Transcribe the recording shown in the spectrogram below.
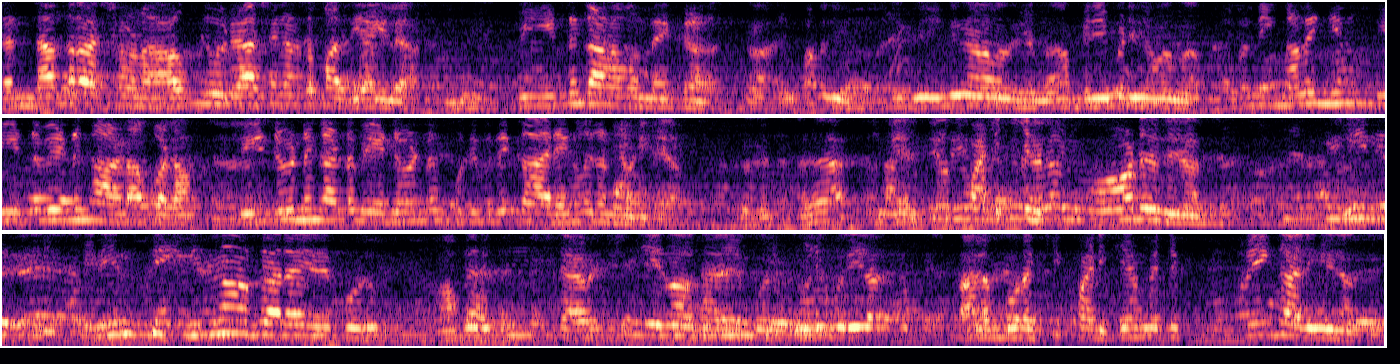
രണ്ടാമത്തെ പ്രാവശ്യമാണ്. ആൾക്ക് ഒരു പ്രാവശ്യം കണ്ടിട്ട് മതിയായില്ല. വീണ്ടും കാണാൻ വന്നേക്കാണ്. പറഞ്ഞു. വീണ്ടും കാണാൻ വന്നിട്ടുണ്ട്. അഭിനയം പഠിക്കാൻ വന്ന അപ്പൊ നിങ്ങൾ ഇനിയും വീണ്ടും വീണ്ടും കാണാൻ പടം വീണ്ടും വീണ്ടും കണ്ട് വീണ്ടും വീണ്ടും പുതിയ പുതിയ കാര്യങ്ങൾ കണ്ടുപിടിക്കാം. ഒരുപാട് ഇനിയും ചെയ്യുന്ന ആൾക്കാരായാലും പോലും അവർക്ക് ഡയറക്ഷൻ ചെയ്യുന്ന ആൾക്കാരായാലും പോലും പുതിയ പുതിയ തലമുറയ്ക്ക് പഠിക്കാൻ പറ്റിയ കുറേ കാര്യങ്ങളിനകത്ത്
